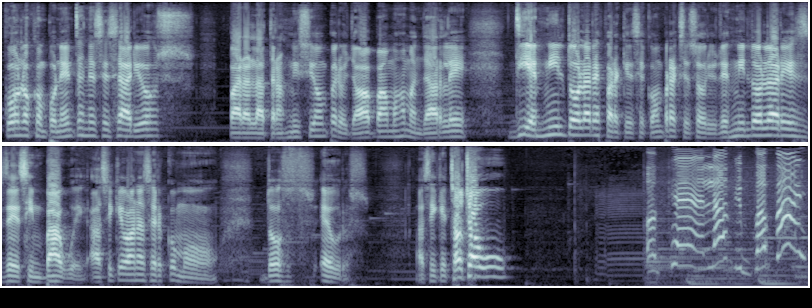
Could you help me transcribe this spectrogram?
con los componentes necesarios para la transmisión, pero ya vamos a mandarle 10 mil dólares para que se compre accesorios. 10 mil dólares de Zimbabue, así que van a ser como 2 euros. Así que chao, chao. Okay, I love you. Bye bye.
